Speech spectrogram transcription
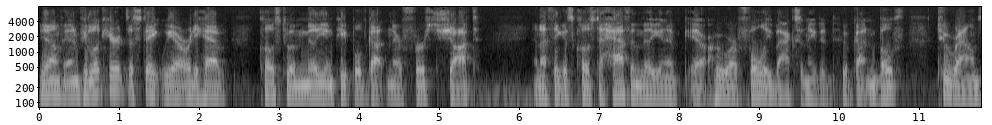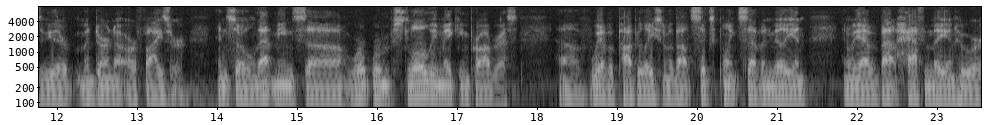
Yeah, and if you look here at the state, we already have close to a million people have gotten their first shot, and I think it's close to half a million of, uh, who are fully vaccinated, who've gotten both two rounds of either Moderna or Pfizer. And so that means uh, we're, we're, slowly making progress. Uh, we have a population of about 6.7 million, and we have about half a million who are,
